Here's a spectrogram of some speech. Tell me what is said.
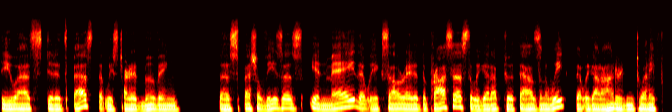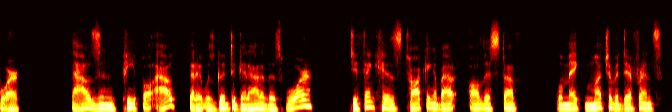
the US did its best, that we started moving the special visas in May, that we accelerated the process, that we got up to a thousand a week, that we got 124,000 people out, that it was good to get out of this war. Do you think his talking about all this stuff will make much of a difference?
